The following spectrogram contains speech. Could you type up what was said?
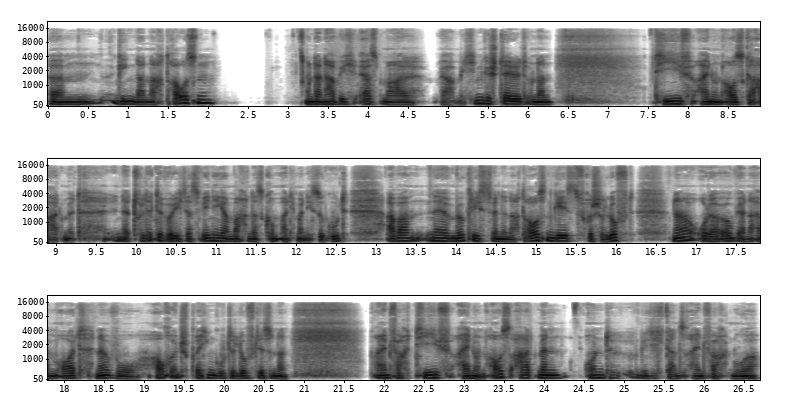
ähm, ging dann nach draußen und dann habe ich erstmal ja mich hingestellt und dann tief ein- und ausgeatmet. In der Toilette würde ich das weniger machen, das kommt manchmal nicht so gut. Aber ne, möglichst, wenn du nach draußen gehst, frische Luft, ne, oder irgendwie an einem Ort, ne, wo auch entsprechend gute Luft ist und dann einfach tief ein- und ausatmen und sich ganz einfach nur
